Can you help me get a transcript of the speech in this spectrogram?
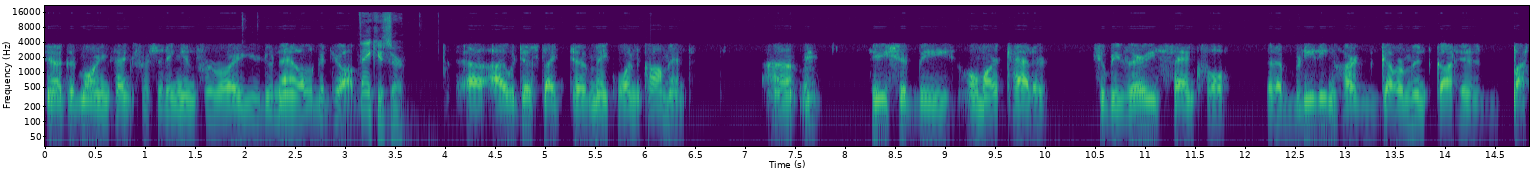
Yeah, good morning. Thanks for sitting in for Roy. You're doing a hell of a good job. Thank you, sir. Uh, I would just like to make one comment. Uh, he should be, Omar Khadr, should be very thankful that a bleeding heart government got his butt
